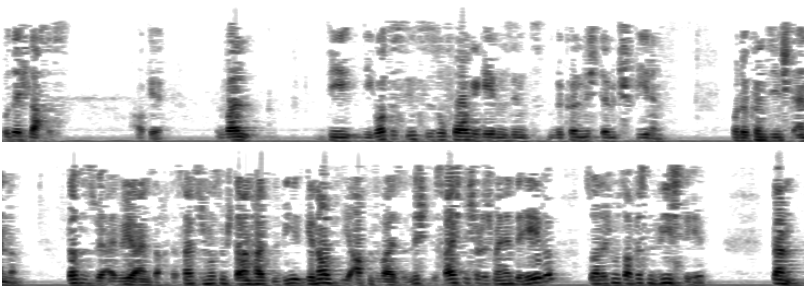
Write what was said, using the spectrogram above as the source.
oder ich lasse es. Okay. Weil die, die Gottesdienste so vorgegeben sind, wir können nicht damit spielen. Oder können sie nicht ändern. Das ist wieder eine Sache. Das heißt, ich muss mich daran halten, wie, genau die Art und Weise. Nicht, es reicht nicht, dass ich meine Hände hebe, sondern ich muss auch wissen, wie ich sie hebe. Dann,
